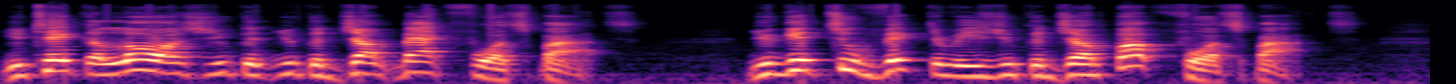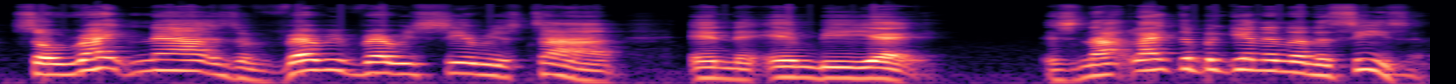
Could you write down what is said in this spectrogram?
You take a loss, you could you could jump back four spots. You get two victories, you could jump up four spots. So right now is a very very serious time in the NBA. It's not like the beginning of the season.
